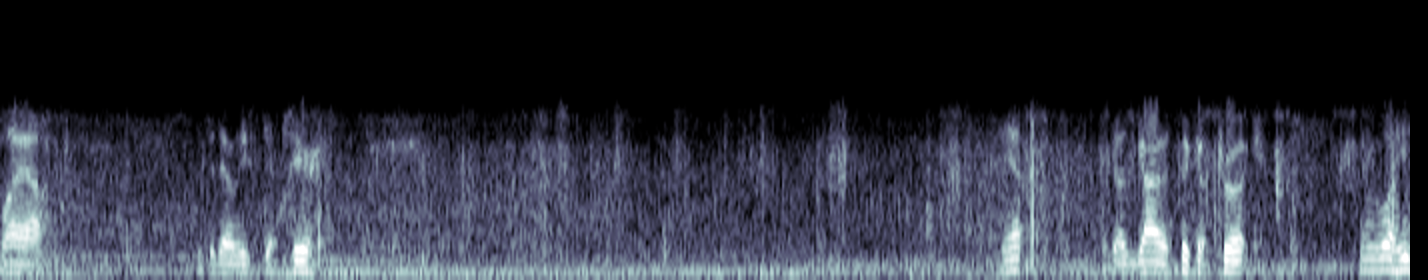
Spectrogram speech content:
Wow. At down these steps here. Yep. There's a guy in a pickup truck. Well, he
